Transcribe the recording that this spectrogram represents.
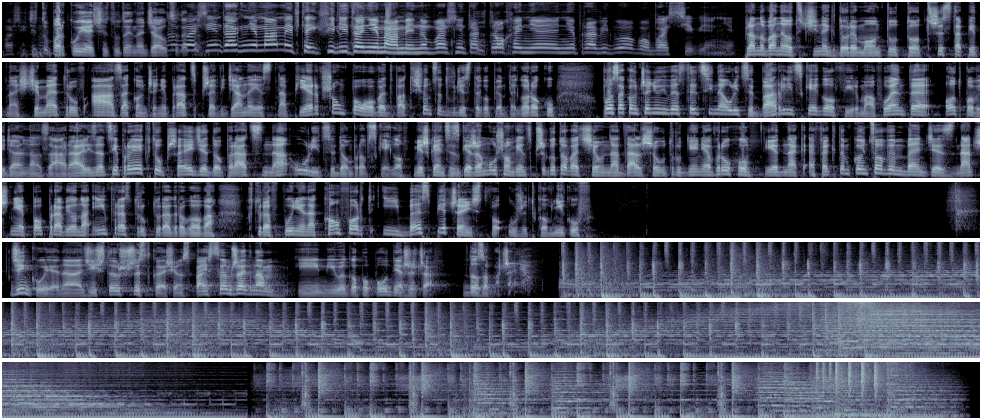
Właśnie, gdzie tu parkujecie tutaj na działce? No tak- właśnie tak nie mamy, w tej chwili to nie mamy, no właśnie tak trochę nie, nieprawidłowo właściwie, nie. Planowany odcinek do remontu to 315 metrów, a zakończenie prac przewidziane jest na pierwszą połowę 2025 roku. Po zakończeniu inwestycji na ulicy Barlickiego firma Fuente, odpowiedzialna za realizację projektu, przejdzie do prac na ulicy Dąbrowskiego. Mieszkańcy Zgierza muszą więc przygotować się na dalsze utrudnienia w ruchu, jednak efektem końcowym będzie znacznie poprawiona infrastruktura drogowa, która wpłynie na komfort i bezpieczeństwo użytkowników. Dziękuję. Na dziś to już wszystko. Ja się z Państwem żegnam i miłego popołudnia życzę. Do zobaczenia.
